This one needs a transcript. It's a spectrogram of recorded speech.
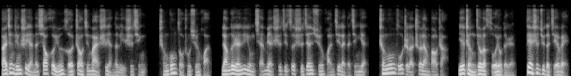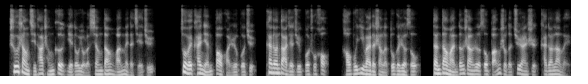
白敬亭饰演的肖鹤云和赵今麦饰演的李诗晴成功走出循环，两个人利用前面十几次时间循环积累的经验，成功阻止了车辆爆炸，也拯救了所有的人。电视剧的结尾，车上其他乘客也都有了相当完美的结局。作为开年爆款热播剧，开端大结局播出后，毫不意外的上了多个热搜，但当晚登上热搜榜首的居然是开端烂尾。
